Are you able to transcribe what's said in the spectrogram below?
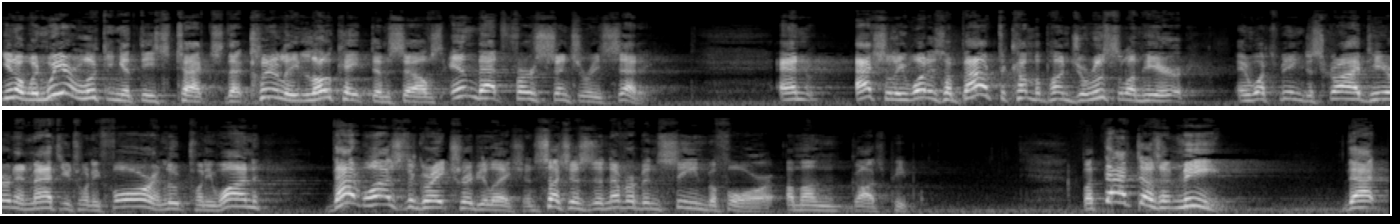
you know, when we are looking at these texts that clearly locate themselves in that first century setting, and actually what is about to come upon Jerusalem here and what's being described here and in Matthew 24 and Luke 21, that was the Great Tribulation, such as has never been seen before among God's people. But that doesn't mean that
